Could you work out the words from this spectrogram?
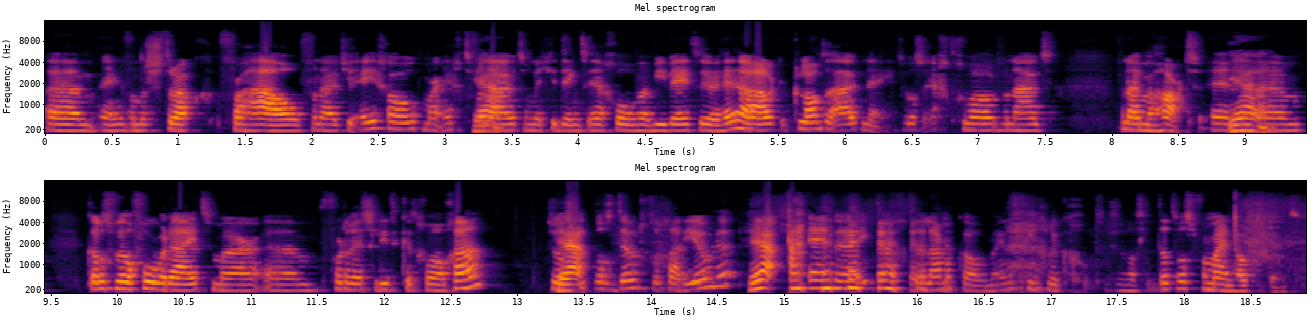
ehm, een van de strak verhaal vanuit je ego. Maar echt Ja. vanuit omdat je denkt, hè, goh, wie weet hè, haal ik er klanten uit. Nee, het was echt gewoon vanuit, vanuit mijn hart. En Ja. ehm, ik had het wel voorbereid, maar ehm, voor de rest liet ik het gewoon gaan. Zoals Ja. het was dood op de gladiolen. Ja, En eh, ik dacht, eh, laat maar komen. En het ging gelukkig goed. Dus dat was, dat was voor mij een hoogtepunt.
